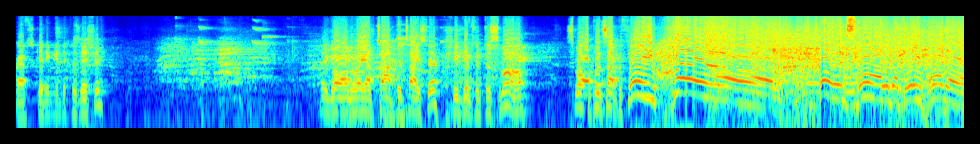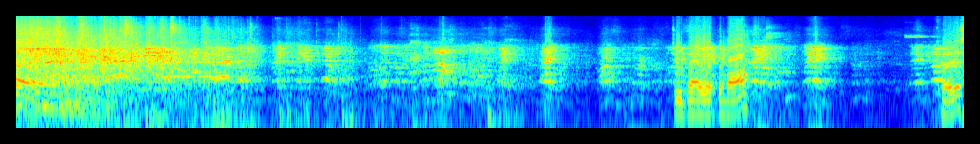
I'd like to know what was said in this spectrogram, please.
Refs getting into position. They go all the way up top to Tyser. She gives it to Small. Small puts up a three. Good! Kevin Small with a three-pointer. Duval with the ball. Curtis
